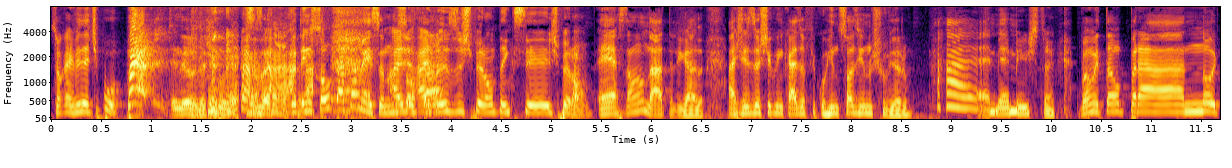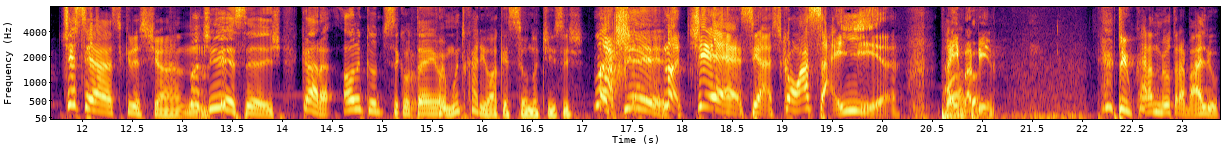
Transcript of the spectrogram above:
Só que às vezes é tipo, "Ah!" entendeu? É, tipo, eu tenho que soltar também, se eu não me Às, soltar... às vezes o Esperão tem que ser Esperão. É, senão não dá, tá ligado? Às vezes eu chego em casa e eu fico rindo sozinho no chuveiro. é, é meio estranho. Vamos então pra notícias, Cristiano. Notícias! Cara, a única notícia que eu tenho. Foi muito carioca esse seu notícias. Notícias! Notícias com açaí. Aí, Boa, Babi. Tem um cara no meu trabalho,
